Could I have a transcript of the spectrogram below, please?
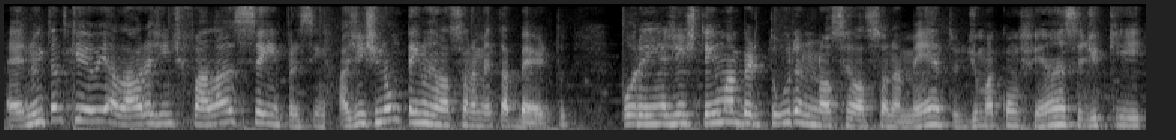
É, no entanto que eu e a Laura a gente fala sempre assim, a gente não tem um relacionamento aberto, porém a gente tem uma abertura no nosso relacionamento de uma confiança de que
